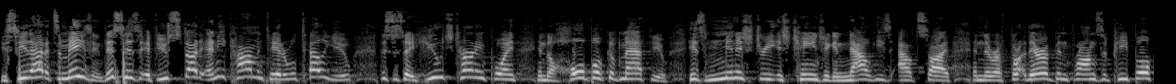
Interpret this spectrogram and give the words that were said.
You see that? It's amazing. This is, if you study, any commentator will tell you, this is a huge turning point in the whole book of Matthew. His ministry is changing and now he's outside and there are, th- there have been throngs of people,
